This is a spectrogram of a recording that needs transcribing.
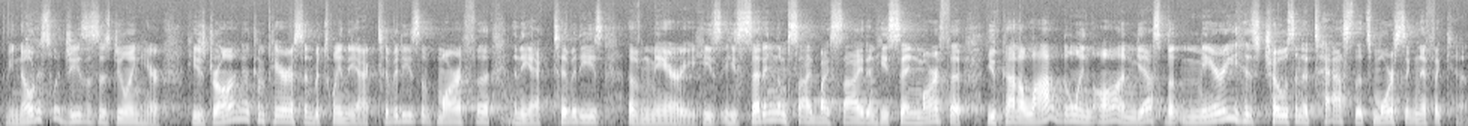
I mean, notice what Jesus is doing here. He's drawing a comparison between the activities of Martha and the activities of Mary. He's, he's setting them side by side and he's saying, Martha, you've got a lot going on, yes, but Mary has chosen a task that's more significant.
